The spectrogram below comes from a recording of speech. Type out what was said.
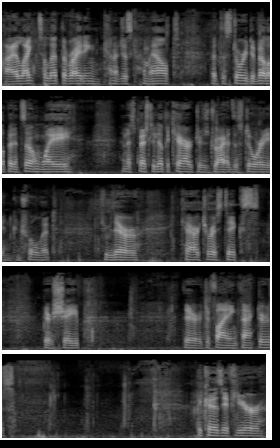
I like to let the writing kind of just come out, let the story develop in its own way, and especially let the characters drive the story and control it through their characteristics, their shape, their defining factors. Because if you're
